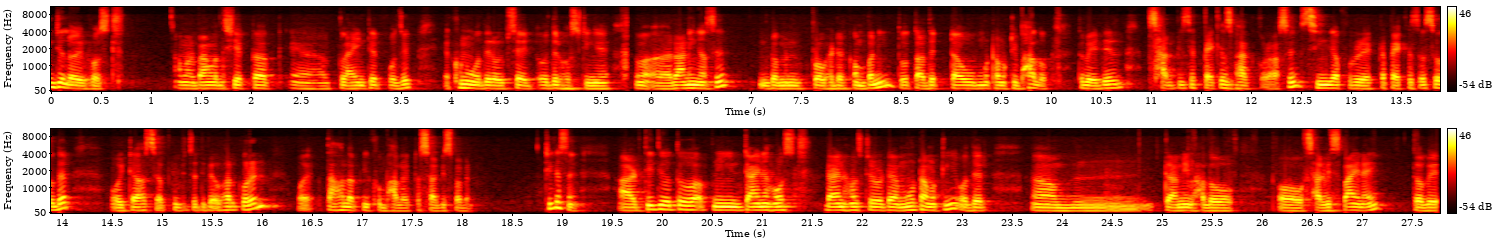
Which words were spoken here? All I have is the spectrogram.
ইন্টেল ওয়েব হোস্ট। আমার বাংলাদেশি একটা ক্লায়েন্টের প্রজেক্ট এখনও ওদের ওয়েবসাইট ওদের হোস্টিংয়ে রানিং আছে ডোমেন প্রোভাইডার কোম্পানি তো তাদেরটাও মোটামুটি ভালো। তবে এদের সার্ভিসের প্যাকেজ ভাগ করা আছে। সিঙ্গাপুরের একটা প্যাকেজ আছে ওদের। ওইটা হচ্ছে আপনি যদি ব্যবহার করেন তাহলে আপনি খুব ভালো একটা সার্ভিস পাবেন। ঠিক আছে? আর তৃতীয়ত আপনি ডাইনা হোস্ট ডাইনা হোস্টের ওটা মোটামুটি ওদের, আমি ভালো সার্ভিস পাই নাই। তবে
